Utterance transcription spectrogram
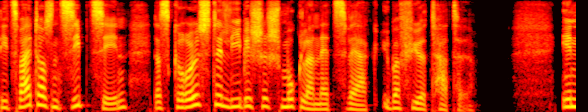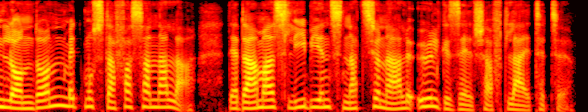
die 2017 das größte libysche Schmugglernetzwerk überführt hatte. In London mit Mustafa Sanalla, der damals Libyens nationale Ölgesellschaft leitete.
